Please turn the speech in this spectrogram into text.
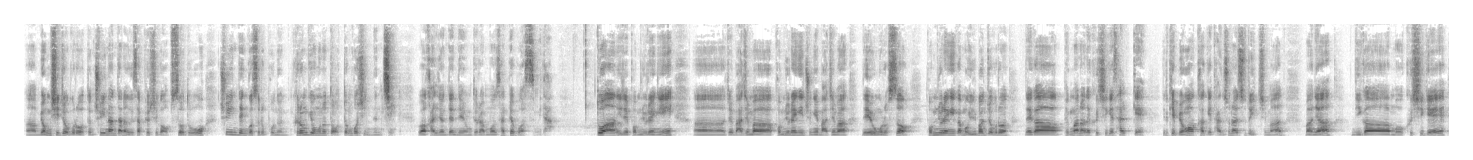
어, 명시적으로 어떤 추인한다는 의사 표시가 없어도 추인된 것으로 보는 그런 경우는 또 어떤 것이 있는지와 관련된 내용들을 한번 살펴보았습니다. 또한 이제 법률행위 어 이제 마지막 법률행위 중에 마지막 내용으로서 법률행위가 뭐 일반적으로 내가 100만 원에 그 시계 살게 이렇게 명확하게 단순할 수도 있지만 만약 네가 뭐 그 시계의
